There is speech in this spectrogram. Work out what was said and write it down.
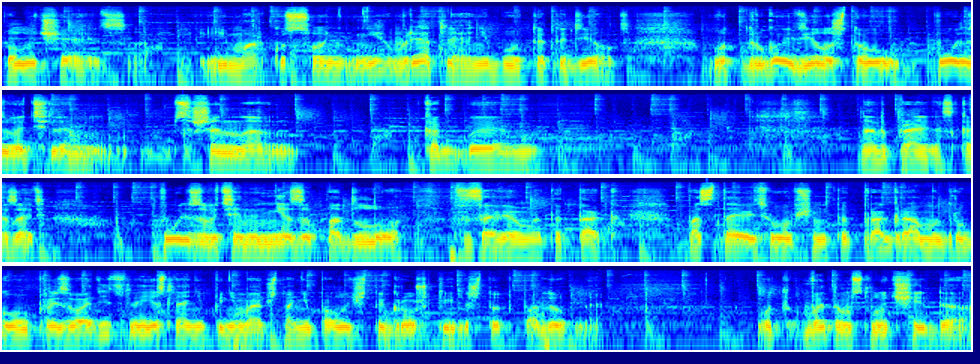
получается, и марку Sony, не, вряд ли они будут это делать. Вот другое дело, что пользователям совершенно как бы надо правильно сказать, пользователю не западло, назовем это так, поставить, в общем-то, программу другого производителя, если они понимают, что они получат игрушки или что-то подобное. Вот в этом случае да.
